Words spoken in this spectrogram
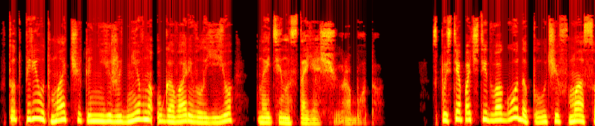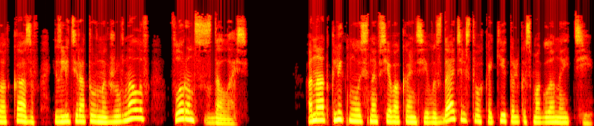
В тот период мать чуть ли не ежедневно уговаривала ее найти настоящую работу. Спустя почти два года, получив массу отказов из литературных журналов, Флоренс сдалась. Она откликнулась на все вакансии в издательствах, какие только смогла найти,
